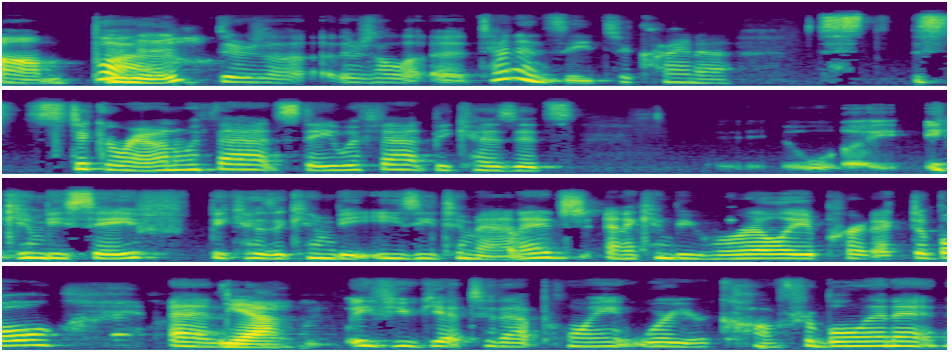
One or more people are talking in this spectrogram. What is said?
Um, but mm-hmm. there's a there's a, a tendency to kind of st- stick around with that, stay with that because it's it can be safe because it can be easy to manage and it can be really predictable. And yeah. if you get to that point where you're comfortable in it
